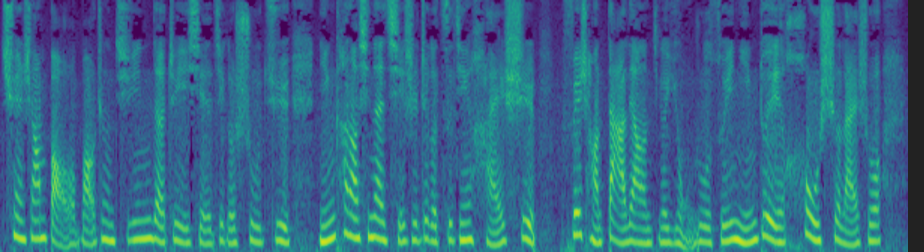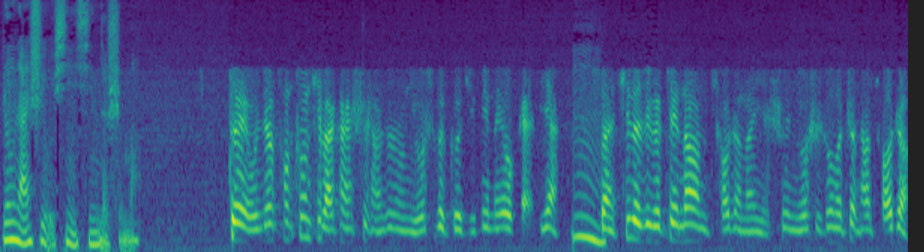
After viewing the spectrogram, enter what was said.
券商保保证金的这一些这个数据，您看到现在其实这个资金还是非常大量的这个涌入，所以您对后市来说仍然是有信心的，是吗？对，我觉得从中期来看，市场这种牛市的格局并没有改变。嗯，短期的这个震荡调整呢，也是牛市中的正常调整，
